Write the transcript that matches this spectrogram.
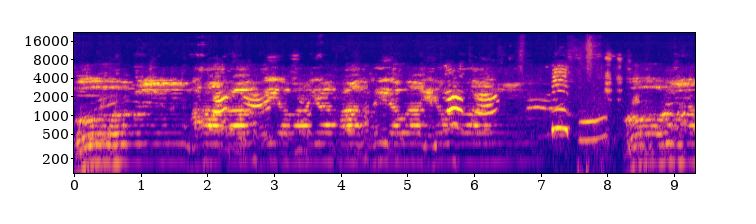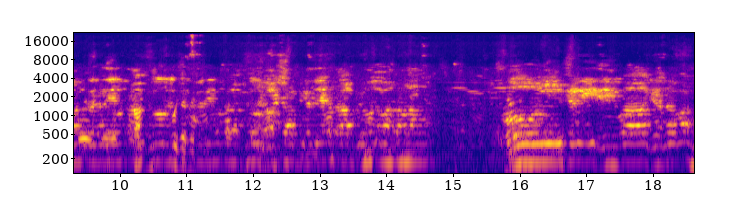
ॐ महाकालभैरवाय कालभैरवाय नमः ॐ ఓం శ్రీ దేవాయ నమః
